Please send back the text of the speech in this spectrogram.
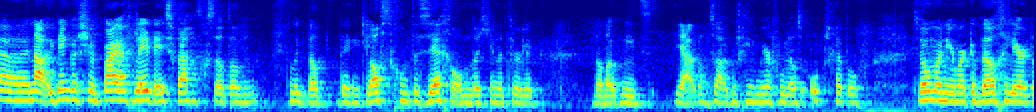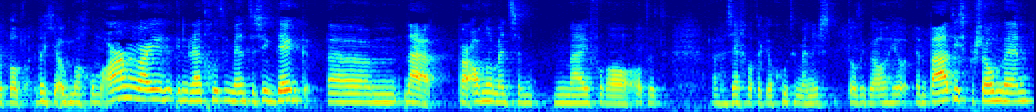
Uh, nou, ik denk als je een paar jaar geleden deze vraag had gesteld, dan vond ik dat denk ik lastig om te zeggen. Omdat je natuurlijk dan ook niet, ja, dan zou ik misschien meer voelen als opschep of zo'n manier. Maar ik heb wel geleerd dat, dat, dat je ook mag omarmen waar je inderdaad goed in bent. Dus ik denk, um, nou ja, waar andere mensen mij vooral altijd uh, zeggen dat ik heel goed in ben, is dat ik wel een heel empathisch persoon ben.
